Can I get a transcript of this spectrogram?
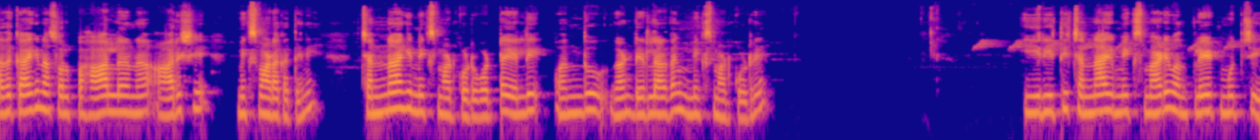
ಅದಕ್ಕಾಗಿ ನಾನು ಸ್ವಲ್ಪ ಹಾಲನ್ನು ಆರಿಸಿ ಮಿಕ್ಸ್ ಮಾಡಕತ್ತೀನಿ. ಚೆನ್ನಾಗಿ ಮಿಕ್ಸ್ ಮಾಡಿಕೊಡ್ರಿ. ಒಟ್ಟು ಎಲ್ಲಿ ಒಂದು ಗಂಟು ಇರಲಾರ್ದಂಗೆ ಮಿಕ್ಸ್ ಮಾಡಿಕೊಡ್ರಿ. ಈ ರೀತಿ ಚೆನ್ನಾಗಿ ಮಿಕ್ಸ್ ಮಾಡಿ ಒಂದು ಪ್ಲೇಟ್ ಮುಚ್ಚಿ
